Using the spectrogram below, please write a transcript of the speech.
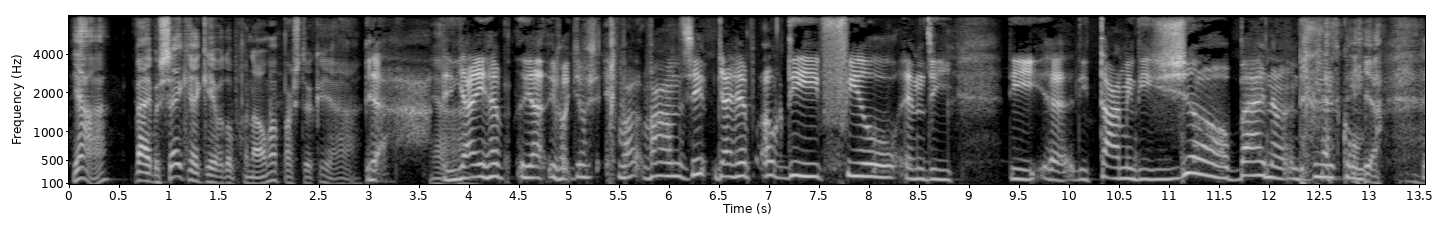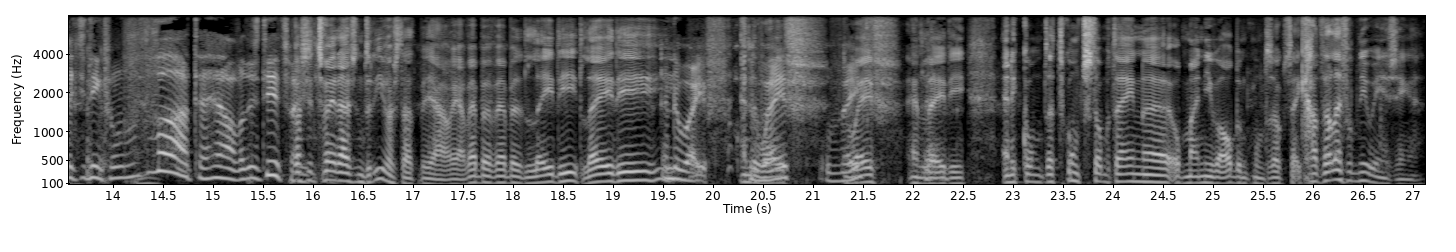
Ja, wij hebben zeker een keer wat opgenomen. Een paar stukken, ja. Ja. Ja. En jij hebt, ja, je was echt wa- waanzinnig. Jij hebt ook die feel en die, die, eh, die timing die zo bijna in de buurt komt. Ja. Dat je denkt van, wat de hel, wat is dit? Was in 2003 was dat bij jou. Ja, we hebben, we hebben Lady, Lady. En de wave. En The wave. Wave. The Wave en Lady. En ik kom, dat komt zo meteen eh, op mijn nieuwe album. Komt het ook, ik ga het wel even opnieuw inzingen.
